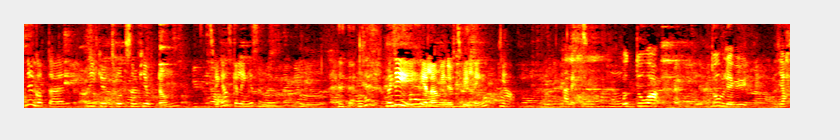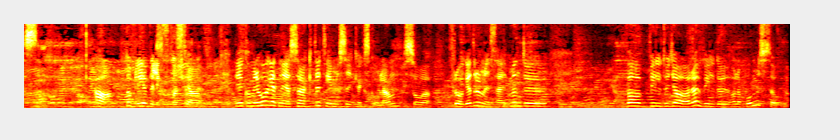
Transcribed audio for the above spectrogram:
Sen har jag gått där och gick ut 2014. Så det är ganska länge sedan nu. Men det är hela min utbildning. Ja, härligt. Och då, då blev ju jazzen Ja, då blev det liksom att jag... Men jag kommer ihåg att när jag sökte till Musikhögskolan så frågade de mig så här, men du, vad vill du göra? Vill du hålla på med soul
